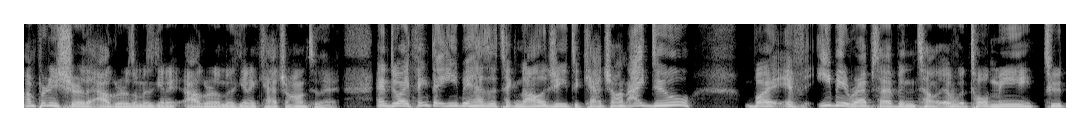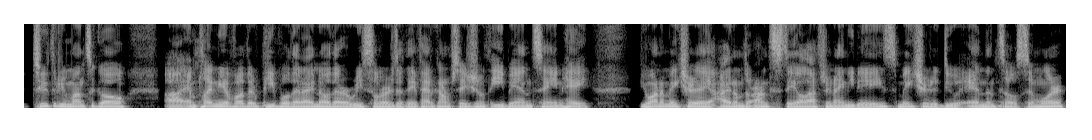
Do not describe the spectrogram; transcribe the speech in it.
i'm pretty sure the algorithm is gonna algorithm is gonna catch on to that. And do i think that ebay has the technology to catch on? I do. But if ebay reps have been tell, told me two two three months ago uh, and plenty of other people that i know that are resellers that they've had conversations with ebay and saying hey you want to make sure that items aren't stale after 90 days make sure to do end and sell similar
